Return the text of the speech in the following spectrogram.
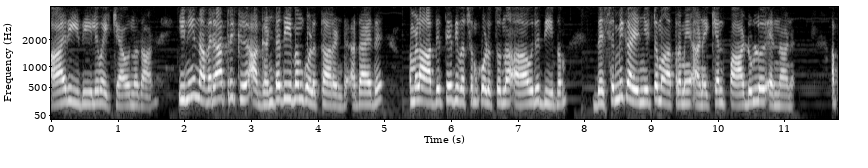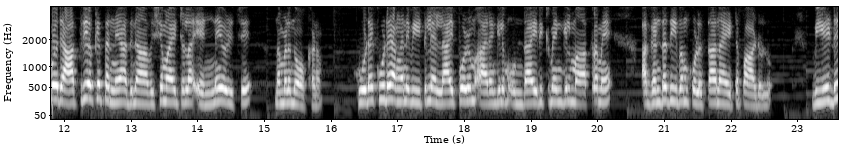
ആ രീതിയിൽ വയ്ക്കാവുന്നതാണ്. ഇനി നവരാത്രിക്ക് അഖണ്ഡ ദീപം കൊളുത്താറുണ്ട്. അതായത് നമ്മൾ ആദ്യത്തെ ദിവസം കൊളുത്തുന്ന ആ ഒരു ദീപം ദശമി കഴിഞ്ഞിട്ട് മാത്രമേ അണയ്ക്കാൻ പാടുള്ളൂ എന്നാണ്. അപ്പോൾ രാത്രിയൊക്കെ തന്നെ അതിനാവശ്യമായിട്ടുള്ള എണ്ണയൊഴിച്ച് നമ്മൾ നോക്കണം. കൂടെ കൂടെ അങ്ങനെ വീട്ടിൽ എല്ലായ്പ്പോഴും ആരെങ്കിലും ഉണ്ടായിരിക്കുമെങ്കിൽ മാത്രമേ അഖണ്ഡ ദീപം കൊളുത്താനായിട്ട് പാടുള്ളൂ. വീട്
